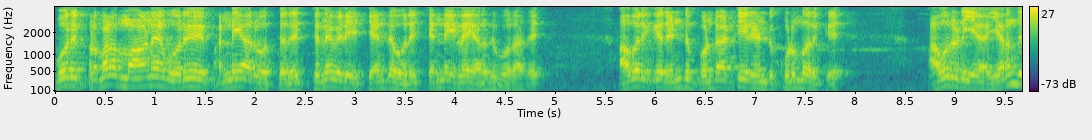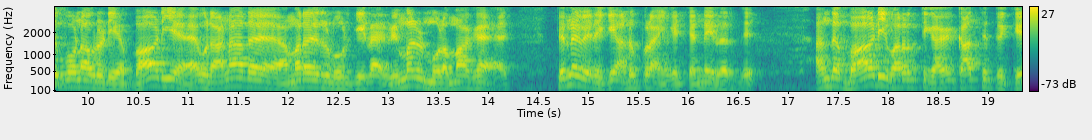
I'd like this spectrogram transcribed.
ஒரு பிரபலமான ஒரு பண்ணையார் ஒருத்தர் திருநெல்வேலியை சேர்ந்தவர் சென்னையில் இறந்து போகிறாரு அவருக்கு ரெண்டு பொண்டாட்டி ரெண்டு குடும்பம் இருக்குது அவருடைய இறந்து போன அவருடைய பாடியை ஒரு அநாத அமரர் ஊர்தியில் விமல் மூலமாக திருநெல்வேலிக்கு அனுப்புகிறாங்க சென்னையிலேருந்து அந்த பாடி வர்றதுக்காக காத்துட்ருக்கு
